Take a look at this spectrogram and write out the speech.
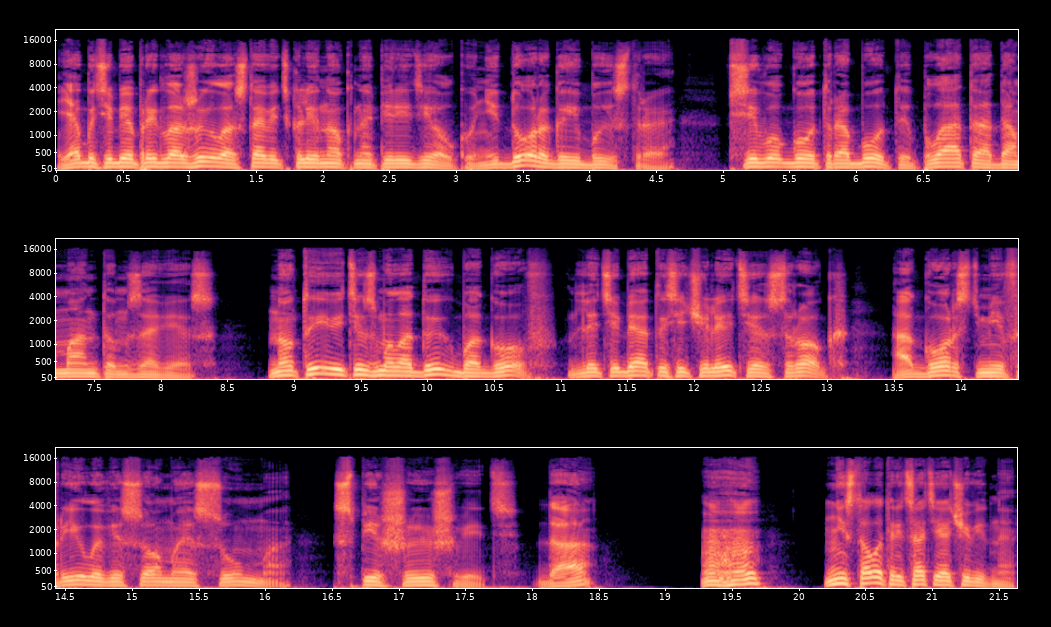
Я бы тебе предложил оставить клинок на переделку, недорого и быстро. Всего год работы, плата адамантом за вес. Но ты ведь из молодых богов, для тебя тысячелетие срок, а горсть мифрила весомая сумма. Спешишь ведь, да?» «Ага», не стал отрицать и очевидное.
